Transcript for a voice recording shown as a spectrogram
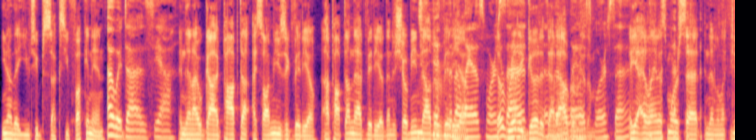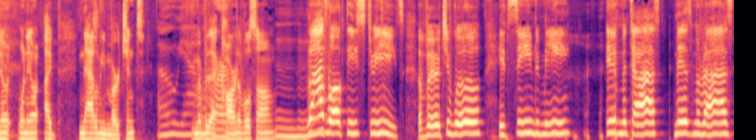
You know that YouTube sucks you fucking in. Oh, it does. Yeah. And then I got popped. Up, I saw a music video. I popped on that video. Then it showed me another And then video. Alanis They're really good at that algorithm. Morissette. Yeah, Alanis Morissette, and then you know when I Natalie Merchant. Oh yeah. Remember that her. carnival song? Mm-hmm. I've walked these streets, a virtual. It seemed to me, hypnotized, mesmerized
